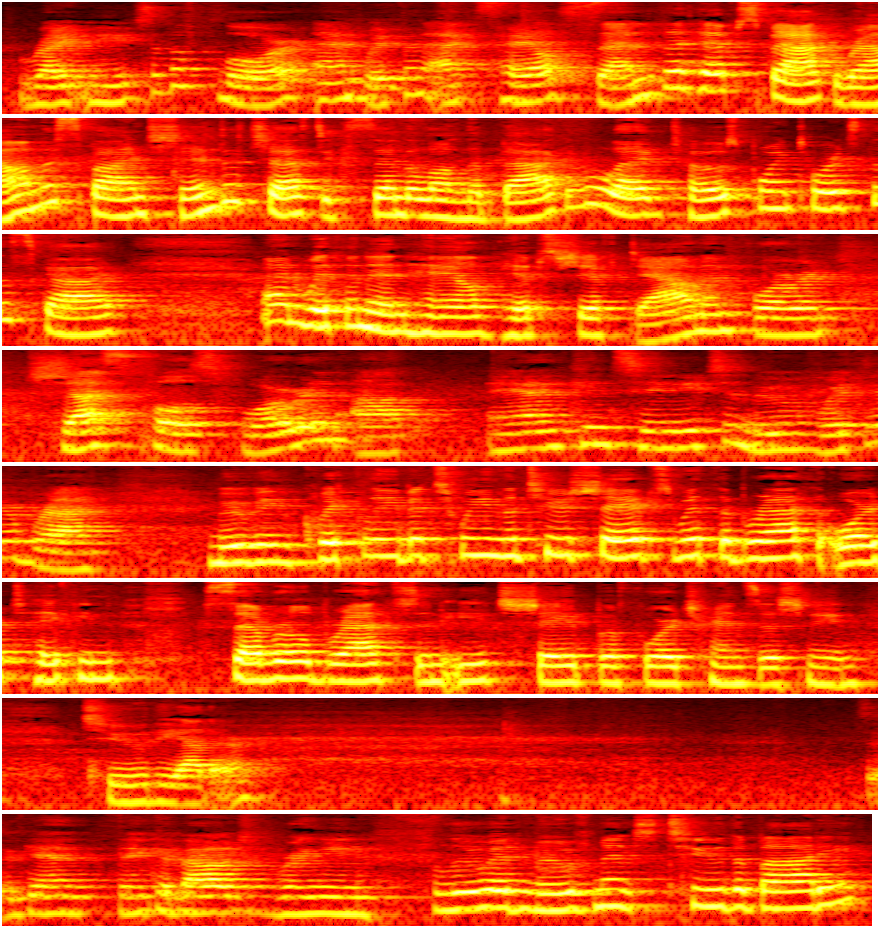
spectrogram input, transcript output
Right knee to the floor, and with an exhale, send the hips back, round the spine, chin to chest, extend along the back of the leg, toes point towards the sky. And with an inhale, hips shift down and forward, chest pulls forward and up, and continue to move with your breath, moving quickly between the two shapes with the breath or taking several breaths in each shape before transitioning to the other. So, again, think about bringing fluid movement to the body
